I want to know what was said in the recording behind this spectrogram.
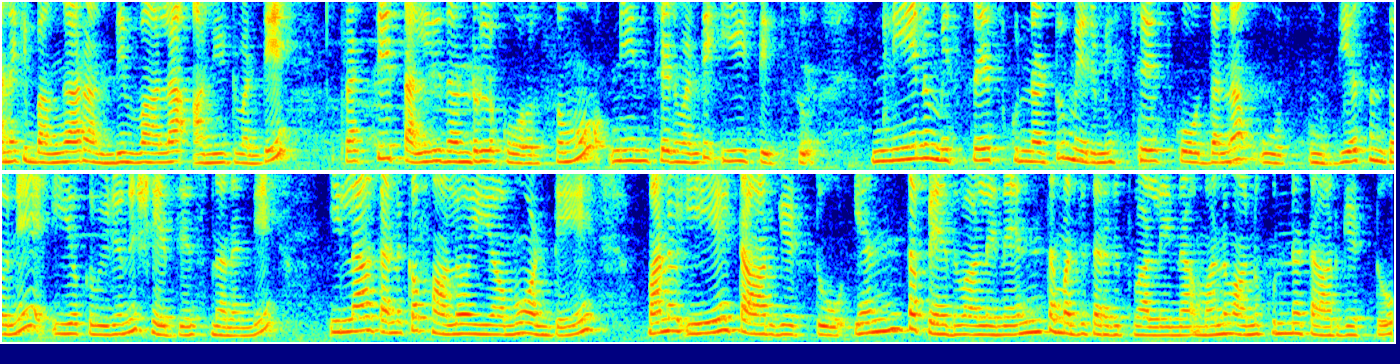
తనకి బంగారం అందివ్వాలా అనేటువంటి ప్రతి తల్లిదండ్రుల కోసము నేను ఇచ్చేటువంటి ఈ టిప్స్. నేను మిస్ చేసుకున్నట్టు మీరు మిస్ చేసుకోవద్దన్న ఉ- ఉద్దేశంతోనే ఈ యొక్క వీడియోని షేర్ చేస్తున్నానండి. ఇలా కనుక ఫాలో అయ్యాము అంటే మనం ఏ టార్గెట్తో ఎంత పేదవాళ్ళైనా ఎంత మధ్య తరగతి వాళ్ళైనా మనం అనుకున్న టార్గెట్తో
